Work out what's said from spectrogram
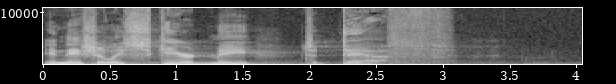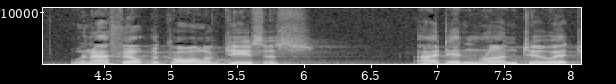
initially scared me to death. When I felt the call of Jesus, I didn't run to it,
